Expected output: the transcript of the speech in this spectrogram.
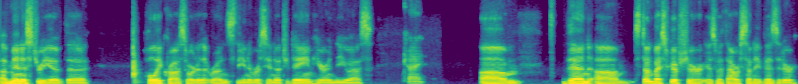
a ministry of the Holy Cross Order that runs the University of Notre Dame here in the U.S. Okay. Um, then um, Stunned by Scripture is with Our Sunday Visitor.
